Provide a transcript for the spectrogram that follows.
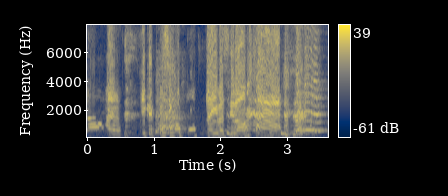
não, mano. Fica com 5 pontos aí, vacilão.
